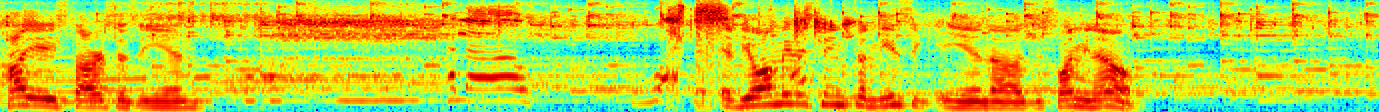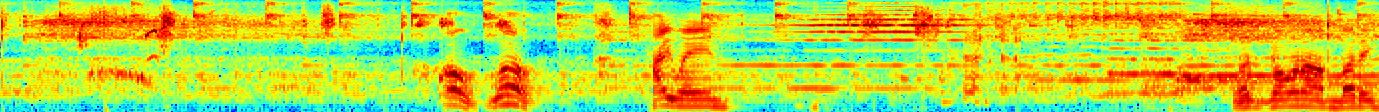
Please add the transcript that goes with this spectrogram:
Hi, A Star, says Ian. Hello. if you want me to change the music, Ian, uh, just let me know. Oh, whoa. Hi, Wayne. What's going on, buddy? I'm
